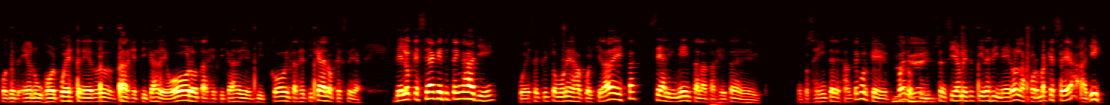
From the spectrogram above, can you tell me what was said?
porque en un hall puedes tener tarjeticas de oro, tarjeticas de Bitcoin, tarjeticas de lo que sea. De lo que sea que tú tengas allí, puede ser criptomonedas o cualquiera de estas, se alimenta la tarjeta de débito. Entonces es interesante porque, bueno, tú sencillamente tienes dinero en la forma que sea allí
